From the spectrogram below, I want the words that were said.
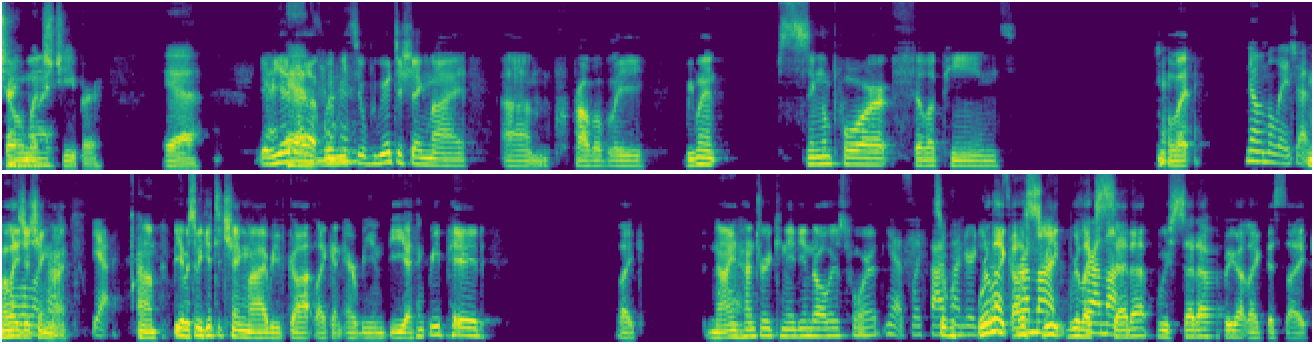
so Chiang Mai. much cheaper yeah Yeah, we had And- uh, when we so we went to Chiang Mai. Um, probably we went Singapore, Philippines, Chiang Malay- no malaysia Malaysia, Kuala Chiang Mai. yeah Um, but yeah, so we get to Chiang Mai. We've got like an Airbnb. I think we paid like nine hundred Canadian dollars for it. yeah it's like So 500 we're US like for a us. We, month, we're like for month. set up. We're set up. We got like this like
